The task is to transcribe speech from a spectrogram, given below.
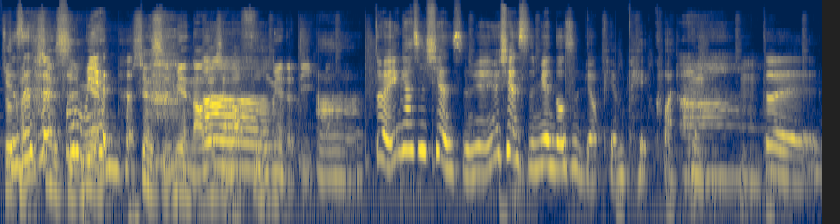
就可能现实面，现实面，然后再想到负面的地方啊。对，应该是现实面，因为现实面都是比较偏悲观。嗯，对。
